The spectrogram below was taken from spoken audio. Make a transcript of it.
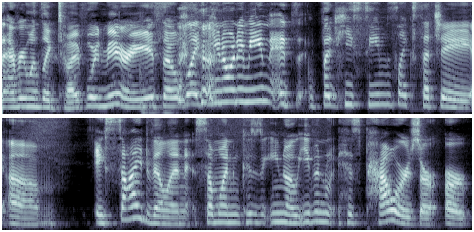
everyone's like Typhoid Mary. So, like, you know what I mean? It's but he seems like such a um a side villain, someone because you know even his powers are are.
